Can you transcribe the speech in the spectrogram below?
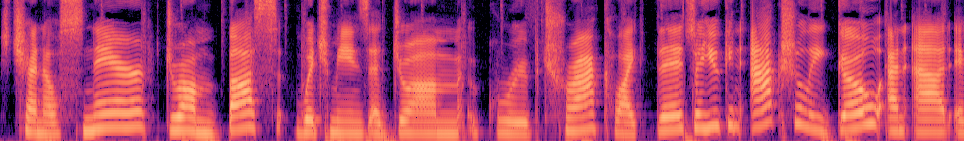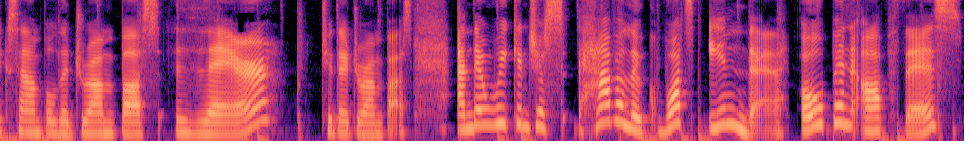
channel snare drum bus which means a drum group track like this. So you can actually go and add example the drum bus there to the drum bus. And then we can just have a look what's in there. Open up this.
